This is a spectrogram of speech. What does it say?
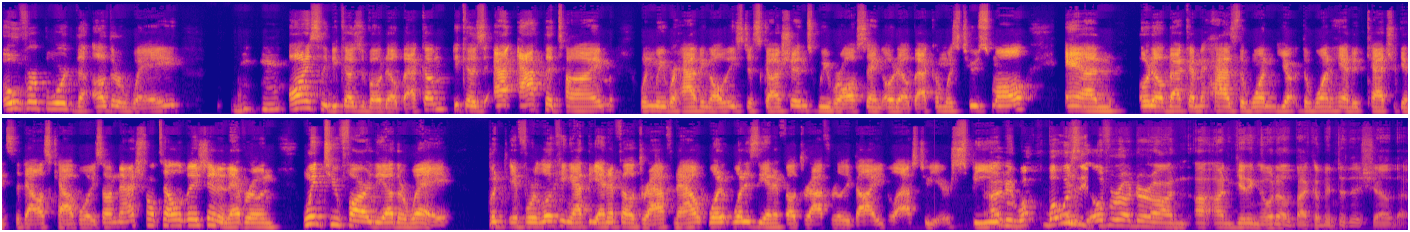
overboard the other way, honestly, because of Odell Beckham. Because at, at the time when we were having all these discussions, we were all saying Odell Beckham was too small, and Odell Beckham has the one the one-handed catch against the Dallas Cowboys on national television, and everyone went too far the other way. But if we're looking at the NFL draft now, what what is the NFL draft really valued the last two years? Speed. I mean, what what was the over under on uh, on getting Odell Beckham into this show though?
